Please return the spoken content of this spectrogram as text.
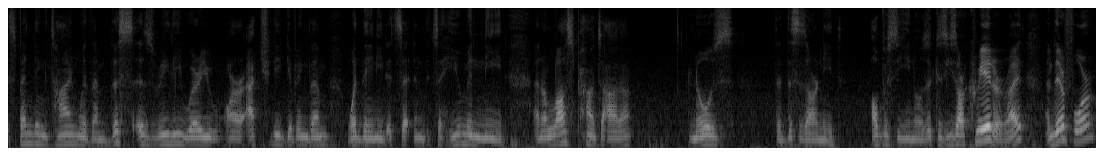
spending time with them. This is really where you are actually giving them what they need. It's a, it's a human need. And Allah subhanahu wa ta'ala knows that this is our need. Obviously, He knows it because He's our creator, right? And therefore,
